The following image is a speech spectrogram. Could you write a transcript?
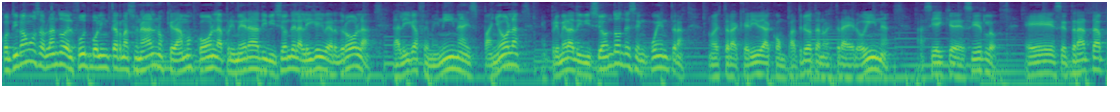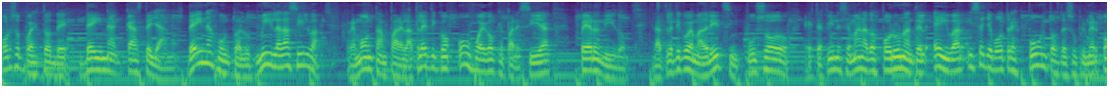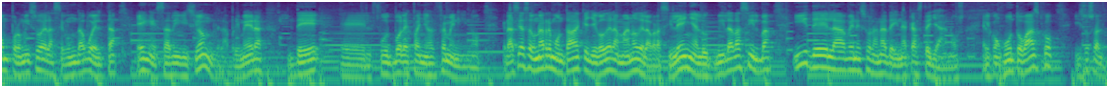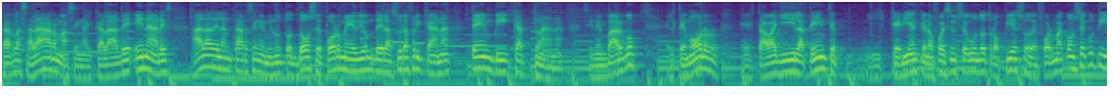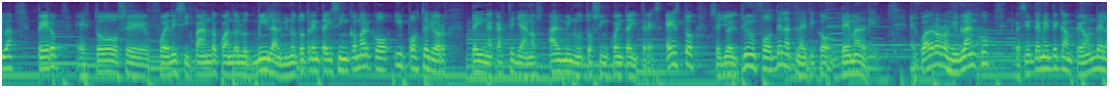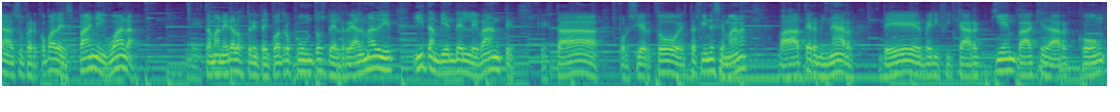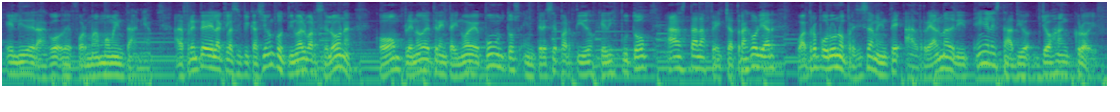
Continuamos hablando del fútbol internacional, nos quedamos con la primera división de la Liga Iberdrola, la Liga Femenina Española, en primera división donde se encuentra nuestra querida compatriota, nuestra heroína, así hay que decirlo. Eh, se trata, por supuesto, de Deina Castellanos. Deina junto a Ludmila da Silva remontan para el Atlético un juego que parecía perdido. El Atlético de Madrid se impuso este fin de semana 2 por 1 ante el Eibar y se llevó 3 puntos de su primer compromiso de la segunda vuelta en esa división, de la primera del de, eh, fútbol español femenino. Gracias a una remontada que llegó de la mano de la brasileña Ludmila da Silva y de la venezolana Deina Castellanos. El conjunto vasco hizo saltar las alarmas en Alcalá de Henares al adelantarse en el minuto 12 por medio de la surafricana Tembi Catlana. Sin embargo, el temor estaba allí latente y querían que no fuese un segundo tropiezo de forma consecutiva, pero esto se fue disipando cuando Ludmila al minuto 35 marcó y posterior Deina Castellanos al minuto 53. Esto selló el triunfo del Atlético de Madrid. El cuadro rojiblanco, recientemente campeón de la Supercopa de España, iguala de esta manera los 34 puntos del Real Madrid y también del Levante, que está, por cierto, este fin de semana va a terminar de verificar quién va a quedar con el liderazgo de forma momentánea. Al frente de la clasificación continúa el Barcelona con pleno de 39 puntos en 13 partidos que disputó hasta la fecha tras golear 4 por 1 precisamente al Real Madrid en el estadio Johan Cruyff.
